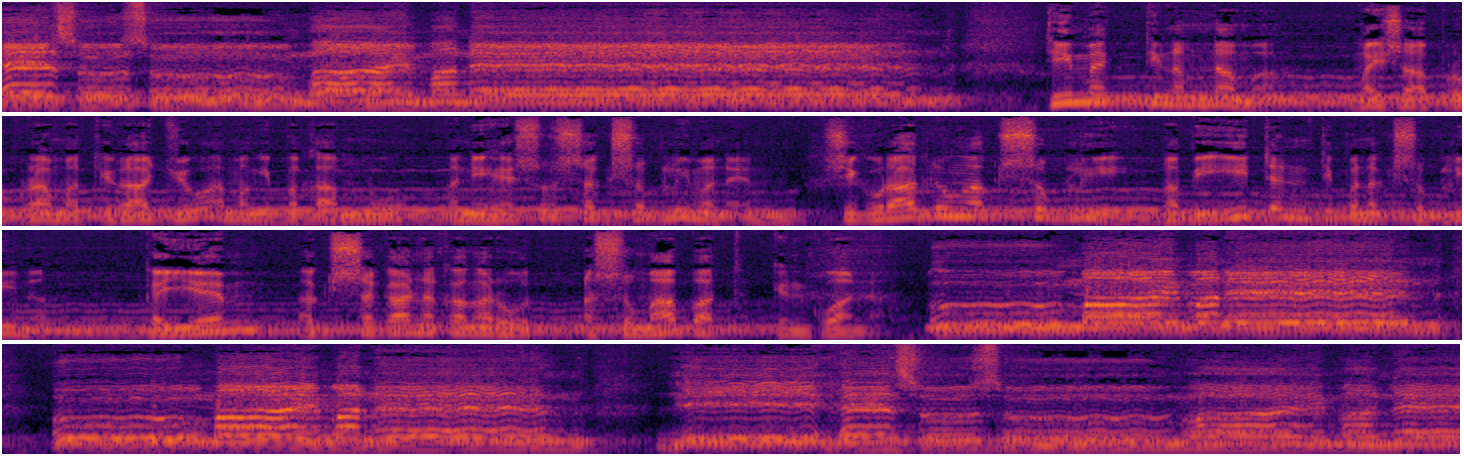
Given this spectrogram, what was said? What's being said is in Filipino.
Jesus umay manen. Timek Tinamnama, may sa programa ti radyo amang ipakaammo ani Jesus ag sublimanen. Siguradong ag subli, mabiiten ti panagsublina. Kayem ag sagana kangarot as sumabat kenkwana. Umay manen, umay manen, ni Jesus umay manen.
